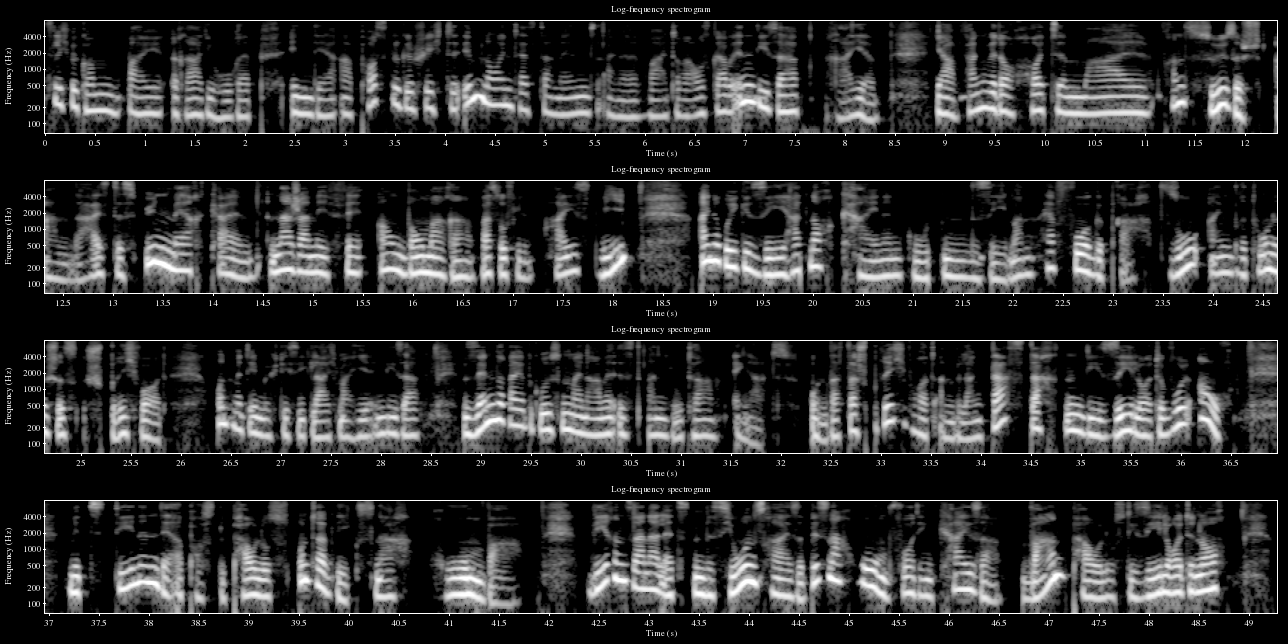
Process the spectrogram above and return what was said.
Herzlich willkommen bei Radio Horeb in der Apostelgeschichte im Neuen Testament. Eine weitere Ausgabe in dieser Reihe. Ja, fangen wir doch heute mal französisch an. Da heißt es Une mer calme n'a jamais fait un bon marin, was so viel heißt wie eine ruhige See hat noch keinen guten Seemann hervorgebracht. So ein bretonisches Sprichwort. Und mit dem möchte ich Sie gleich mal hier in dieser Sendereihe begrüßen. Mein Name ist Anjuta Engert. Und was das Sprichwort anbelangt, das dachten die Seeleute wohl auch, mit denen der Apostel Paulus unterwegs nach Rom war. Während seiner letzten Missionsreise bis nach Rom vor den Kaiser warnt Paulus die Seeleute noch,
